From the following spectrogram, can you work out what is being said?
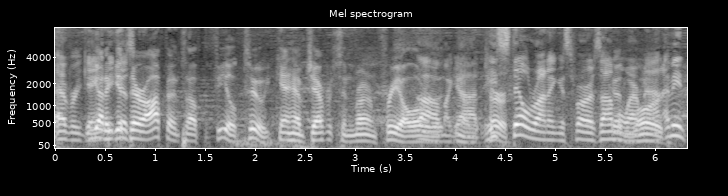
every game. You got to get their offense off the field too. You can't have Jefferson running free all over. Oh the, my you know, God, he's still running as far as I'm Good aware, Lord. man. I mean,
